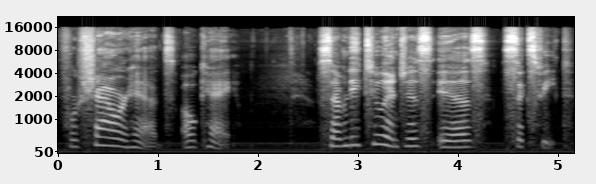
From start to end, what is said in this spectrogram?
for shower heads? Okay, 72 inches is 6 feet.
